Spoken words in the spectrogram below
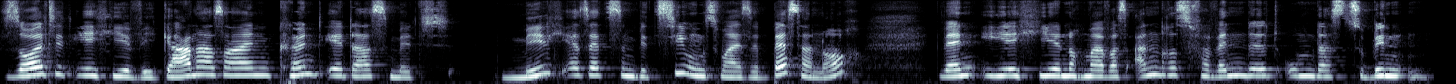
Solltet ihr hier Veganer sein, könnt ihr das mit Milch ersetzen, beziehungsweise besser noch, wenn ihr hier nochmal was anderes verwendet, um das zu binden.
